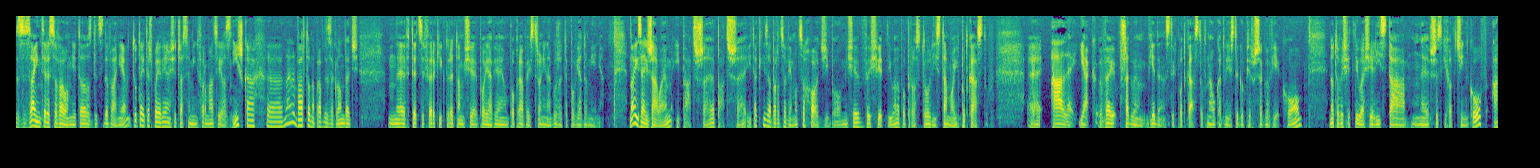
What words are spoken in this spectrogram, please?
zainteresowało mnie to zdecydowanie. Tutaj też pojawiają się czasem informacje o zniżkach. E, no, warto naprawdę zaglądać w te cyferki, które tam się pojawiają po prawej stronie na górze, te powiadomienia. No i zajrzałem i patrzę, patrzę i tak nie za bardzo wiem o co chodzi, bo mi się wyświetliła po prostu lista moich podcastów. E, ale jak wszedłem w jeden z tych podcastów Nauka XXI wieku, no to wyświetliła się lista mm, wszystkich odcinków, a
